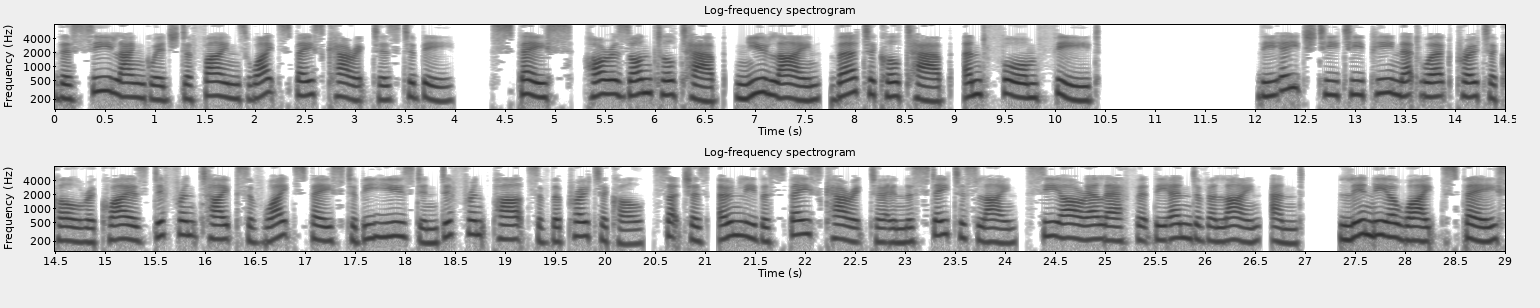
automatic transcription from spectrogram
The C language defines whitespace characters to be space, horizontal tab, new line, vertical tab, and form feed. The HTTP network protocol requires different types of whitespace to be used in different parts of the protocol, such as, only the space character in the status line, CRLF at the end of a line, and linear whitespace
